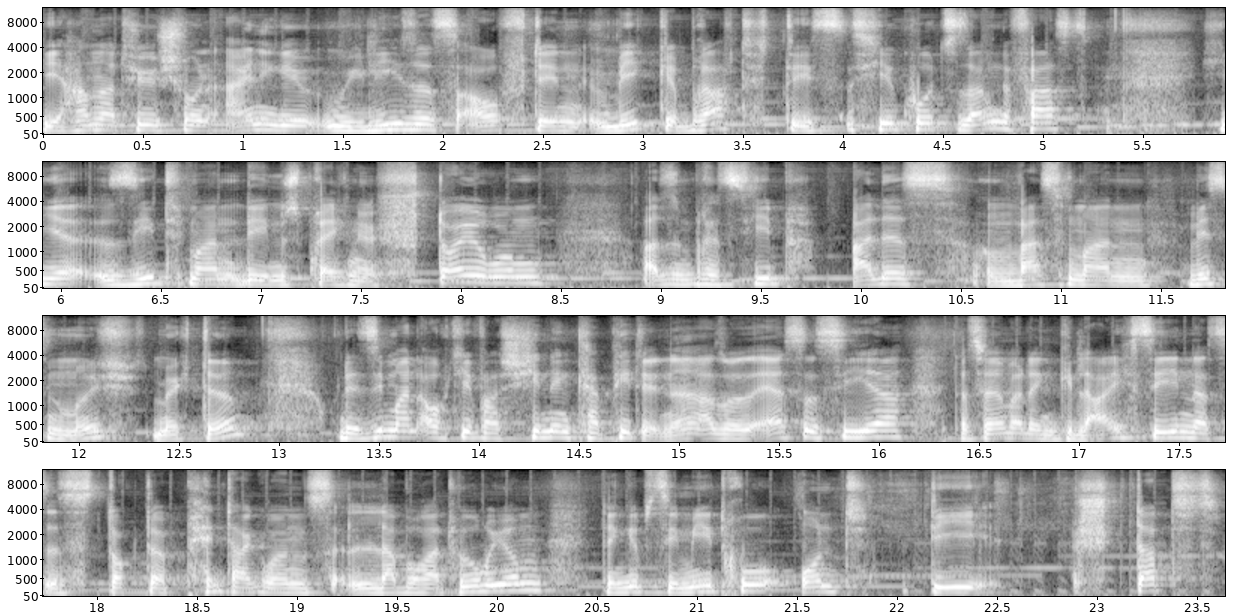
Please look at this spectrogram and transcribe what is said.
Die haben natürlich schon einige Releases auf den Weg gebracht. Das ist hier kurz zusammengefasst. Hier sieht man die entsprechende Steuerung, also im Prinzip alles, was man wissen möchte. Und hier sieht man auch die verschiedenen Kapitel. Ne? Also erstes hier, das werden wir dann gleich sehen, das ist Dr. Pentagons Laboratorium. Dann gibt es die Metro und die Stadt,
